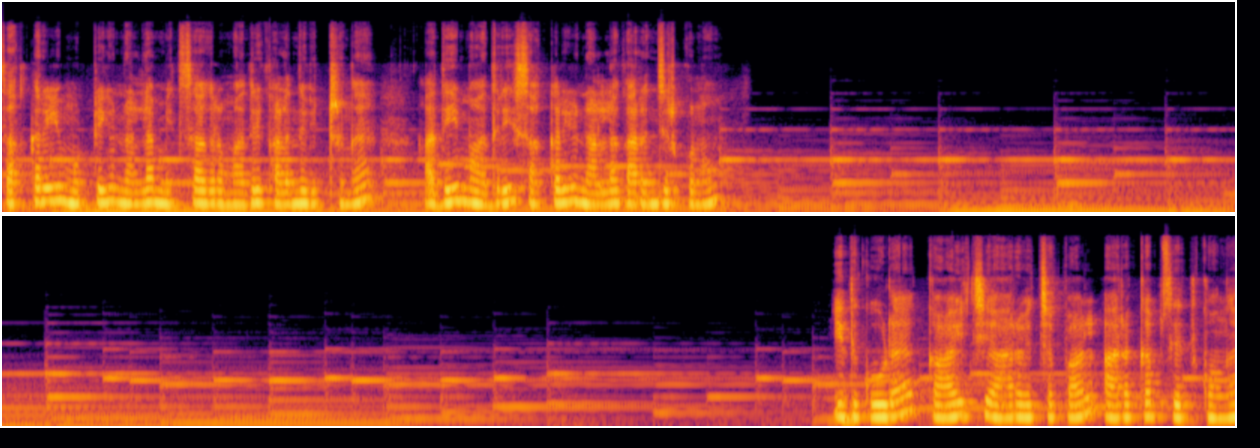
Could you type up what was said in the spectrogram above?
சர்க்கரையும் முட்டையும் நல்லா மிக்ஸ் ஆகுற மாதிரி கலந்து விட்டுருங்க. அதே மாதிரி சர்க்கரையும் நல்லா கரைஞ்சிருக்கணும். இது கூட காய்ச்சி ஆற வச்ச பால் அரை கப் சேர்த்துக்கோங்க.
